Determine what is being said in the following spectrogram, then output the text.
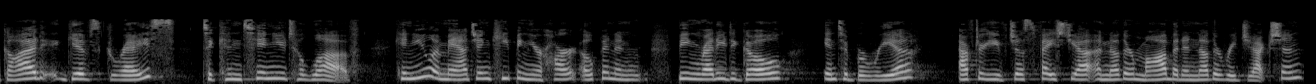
God gives grace to continue to love. Can you imagine keeping your heart open and being ready to go into Berea after you've just faced yet another mob and another rejection?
